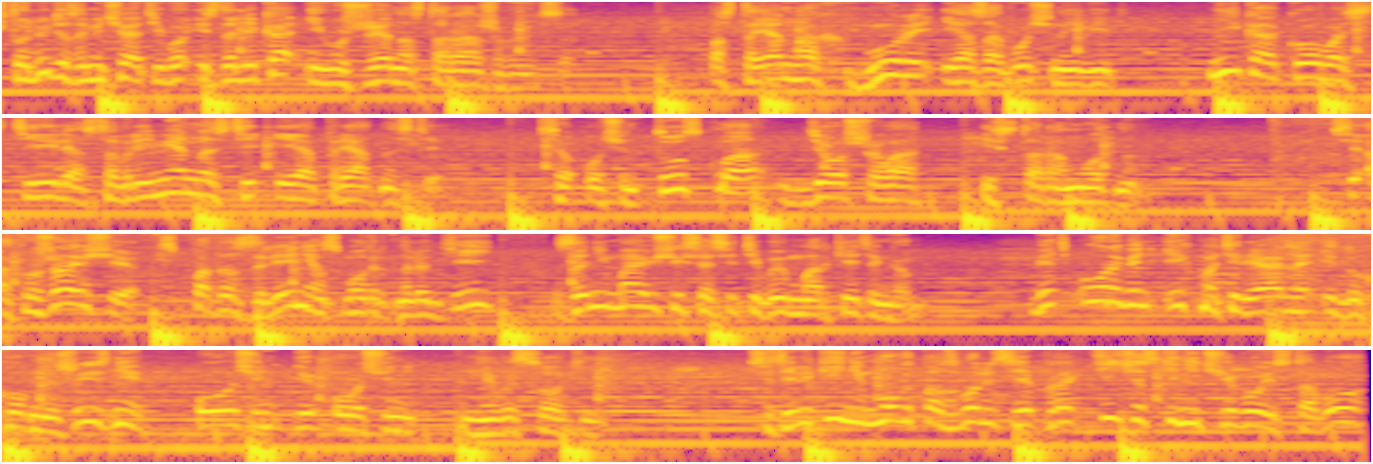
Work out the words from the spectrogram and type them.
что люди замечают его издалека и уже настораживаются – Постоянно хмурый и озабоченный вид. Никакого стиля, современности и опрятности. Все очень тускло, дешево и старомодно. Все окружающие с подозрением смотрят на людей, занимающихся сетевым маркетингом. Ведь уровень их материальной и духовной жизни очень и очень невысокий. Сетевики не могут позволить себе практически ничего из того,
